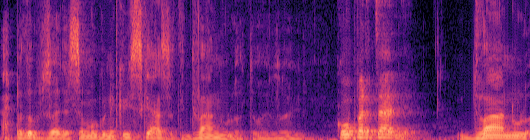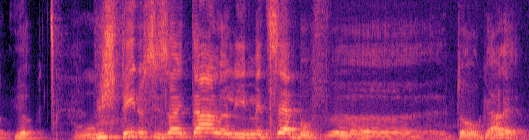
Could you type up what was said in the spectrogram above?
A pa dobro, zdaj da se mogo nekaj izkazati, 2-0, to je zdaj. Koper celje. 2-0. Jo. Viš, te si zdaj talali med sebo v uh, to, gale?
